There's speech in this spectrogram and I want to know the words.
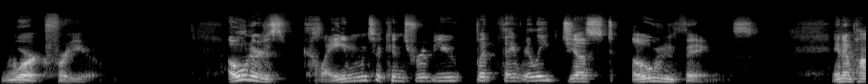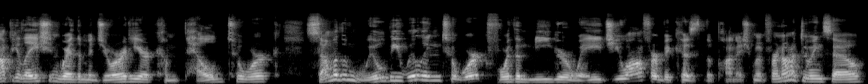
work for you. Owners claim to contribute, but they really just own things. In a population where the majority are compelled to work, some of them will be willing to work for the meager wage you offer because the punishment for not doing so,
